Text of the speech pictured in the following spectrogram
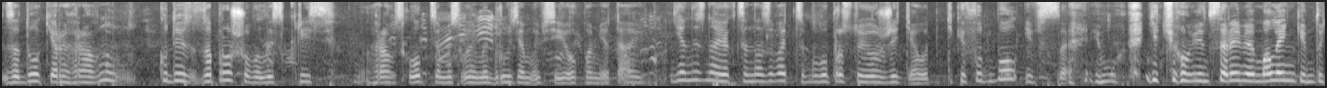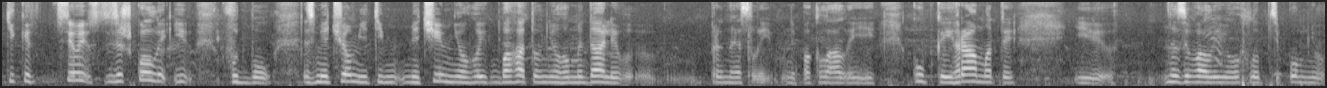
за докер грав. Ну, куди запрошували скрізь, грав з хлопцями, своїми друзями, всі його пам'ятають. Я не знаю, як це називати, це було просто його життя. От тільки футбол і все. Йому нічого, він все время маленьким, то тільки все зі школи і футбол. З м'ячом, і ті м'ячі в нього, і багато в нього медалів е, принесли, не поклали, і кубки, і грамоти. І називали його хлопці, помню,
